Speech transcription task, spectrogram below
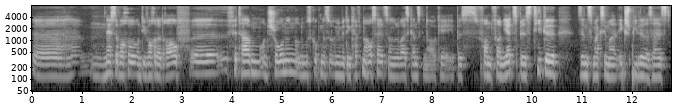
nächste Woche und die Woche darauf äh, fit haben und schonen und du musst gucken, dass du irgendwie mit den Kräften haushältst, sondern du weißt ganz genau, okay, bis von, von jetzt bis Titel sind es maximal x Spiele, das heißt,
